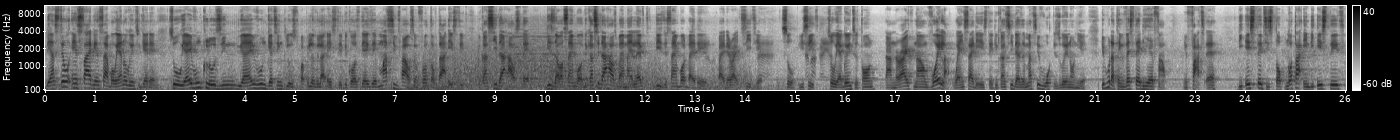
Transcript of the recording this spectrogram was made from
They are still inside inside, but we are not going to get there. So we are even closing, we are even getting close to Popular Villa Estate because there is a massive house in front of that estate. You can see that house there. This is our signboard. You can see that house by my left. This is the signboard by the by the right. See it here. So you see it. So we are going to turn and right now, Voila, we're inside the estate. You can see there's a massive work is going on here. People that invested here found. In fact, eh, the estate is top water in the estate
